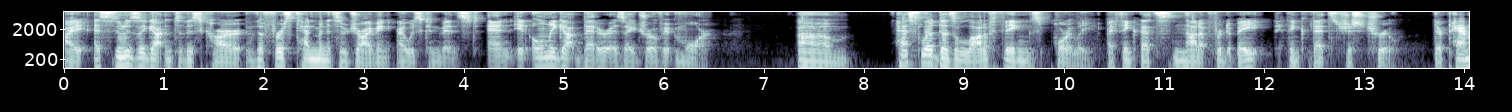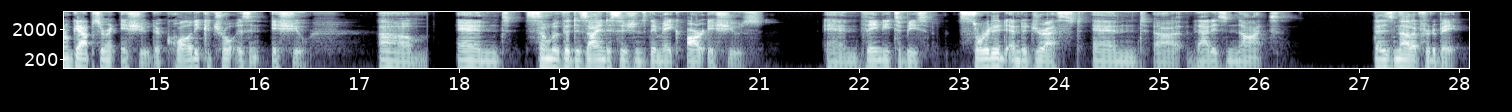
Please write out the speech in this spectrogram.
I as soon as I got into this car, the first ten minutes of driving, I was convinced, and it only got better as I drove it more. Um, Tesla does a lot of things poorly. I think that's not up for debate. I think that's just true. Their panel gaps are an issue. Their quality control is an issue. Um, and some of the design decisions they make are issues. And they need to be sorted and addressed, and uh, that is not that is not up for debate.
